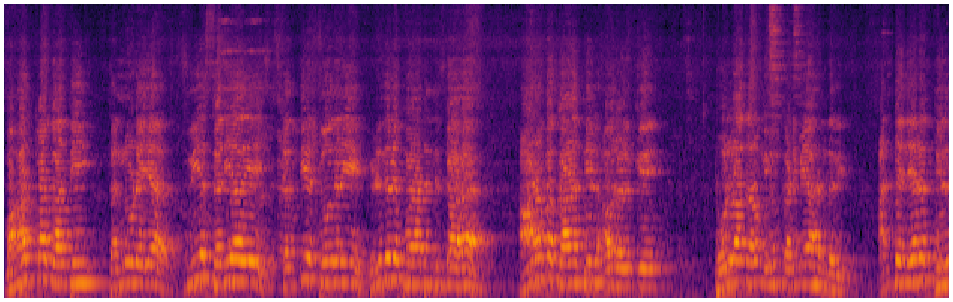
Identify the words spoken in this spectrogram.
மகாத்மா காந்தி தன்னுடைய சுய சரியாதையை சத்திய சோதனையை விடுதலை போராட்டத்திற்காக ஆரம்ப காலத்தில் அவர்களுக்கு பொருளாதாரம் மிகவும் கடுமையாக இருந்தது. அந்த நேரத்தில்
